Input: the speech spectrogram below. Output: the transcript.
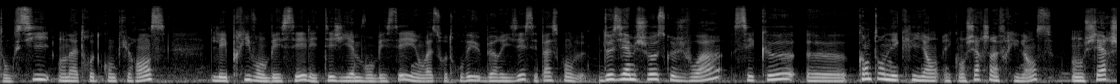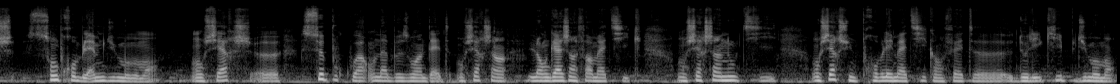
Donc si on a trop de concurrence, les prix vont baisser, les TJM vont baisser et on va se retrouver uberisé, c'est pas ce qu'on veut. Deuxième chose que je vois, c'est que euh, quand on est client et qu'on cherche un freelance, on cherche son problème du moment. On cherche euh, ce pourquoi on a besoin d'aide. On cherche un langage informatique. On cherche un outil. On cherche une problématique en fait euh, de l'équipe du moment.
